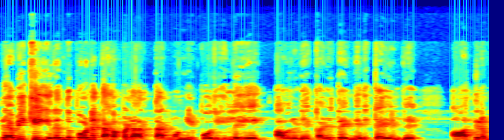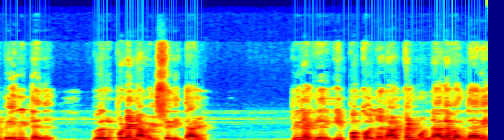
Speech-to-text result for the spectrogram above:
ரவிக்கு இறந்து போன தகப்பனார் தன் முன் இப்போது இல்லையே. அவருடைய கழுத்தை நெரிக்க என்று ஆத்திரம் பீறிட்டது. வெறுப்புடன் அவள் சிரித்தாள். பிறகு இப்போ கொஞ்ச நாட்கள் முன்னால் வந்தாரே.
